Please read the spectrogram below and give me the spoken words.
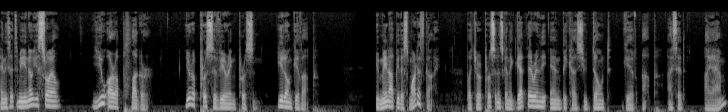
And he said to me, You know, Yisrael, you are a plugger. You're a persevering person. You don't give up. You may not be the smartest guy, but you're a person who's going to get there in the end because you don't give up. I said, I am?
